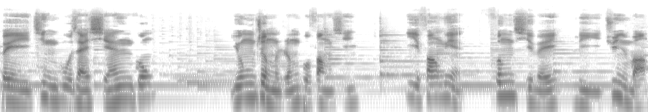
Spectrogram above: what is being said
被禁锢在咸恩宫。雍正仍不放心，一方面封其为礼郡王，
